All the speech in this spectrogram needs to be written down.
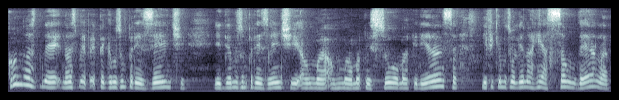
Quando nós, né, nós pegamos um presente e demos um presente a uma, uma, uma, pessoa, uma criança, e ficamos olhando a reação dela,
